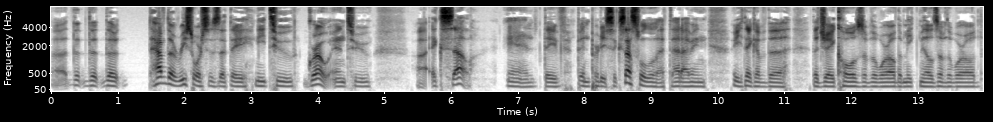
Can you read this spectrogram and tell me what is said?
uh, the the the have the resources that they need to grow and to uh, excel and they've been pretty successful at that. I mean, you think of the the J Cole's of the world, the Meek Mills of the world.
